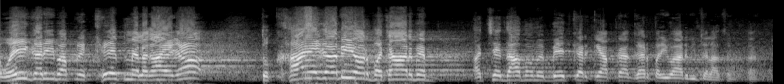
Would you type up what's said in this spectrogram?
वही गरीब अपने खेत में लगाएगा तो खाएगा भी और बाज़ार में अच्छे दामों में बेच करके अपना घर परिवार भी चला सकता है।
